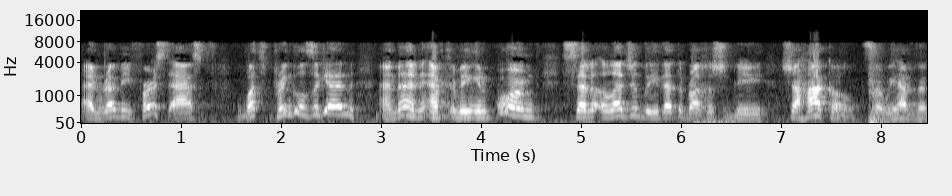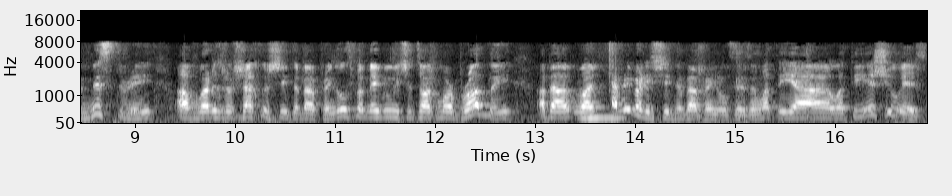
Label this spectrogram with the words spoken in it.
and Rebbe first asked, what's Pringles again? And then, after being informed, said allegedly that the bracha should be shahakol. So we have the mystery of what is Rav Shechter's sheet about Pringles, but maybe we should talk more broadly about what everybody's sheet about Pringles is and what the uh, what the issue is.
